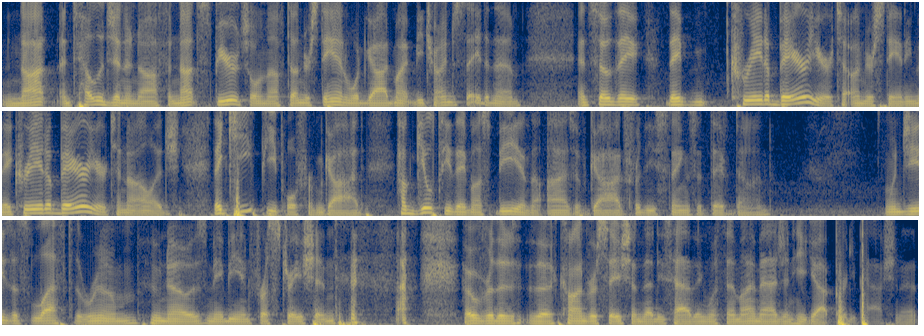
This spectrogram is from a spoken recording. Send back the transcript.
not intelligent enough and not spiritual enough to understand what God might be trying to say to them. And so they they create a barrier to understanding. They create a barrier to knowledge. They keep people from God. How guilty they must be in the eyes of God for these things that they've done. When Jesus left the room, who knows, maybe in frustration over the, the conversation that he's having with them, I imagine he got pretty passionate.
